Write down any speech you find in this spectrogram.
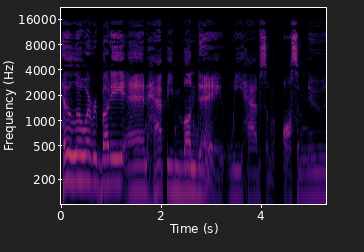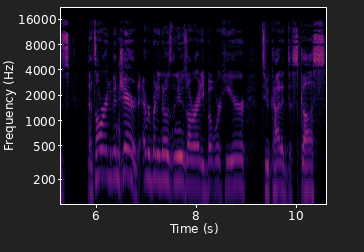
Hello, everybody, and happy Monday. We have some awesome news that's already been shared. Everybody knows the news already, but we're here to kind of discuss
